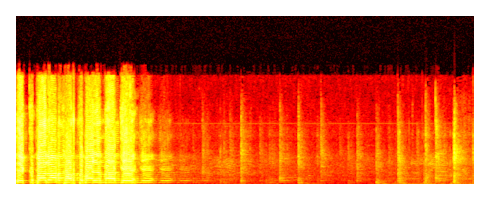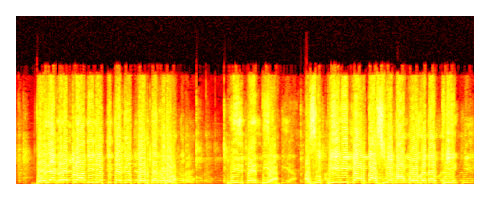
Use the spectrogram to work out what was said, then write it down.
ਇੱਕ ਪਹਿਲਵਾਨ ਖੜਤ ਪਾ ਜਾਂਦਾ ਅੱਗੇ। ਦੇ ਦਿਆ ਕਰੋ ਭਲਾਂਦੀ ਜੋਤੀ ਦੇ ਕੇ ਤੋੜਦਾ ਕਰੋ। ਪਲੀਜ਼ ਬੇਨਤੀ ਆ। ਅਸੀਂ 20 20 ਵਾਰ ਦਾ ਅਸੀਂ ਨਾਮ ਬੋਲਦੇ ਨੇ ਇੱਥੇ।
